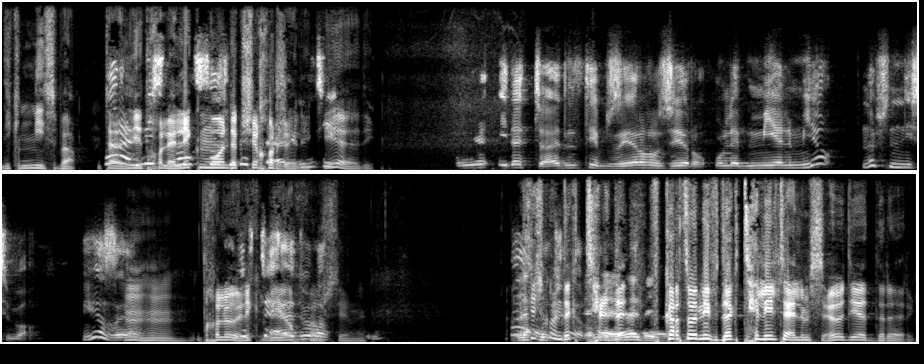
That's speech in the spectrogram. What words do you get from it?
ديك النسبة انت اللي يدخل عليك مول داكشي يخرج عليك هي هذه إلا تعادلتي ب zéro zéro ولا ب 100% نفس النسبة هي zéro. دخلوا عليك 100 وخرجتي شكون داك التحليل؟ فكرتوني في داك التحليل تاع المسعوديه الدراري.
